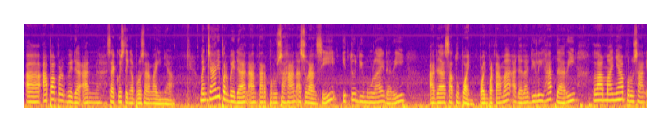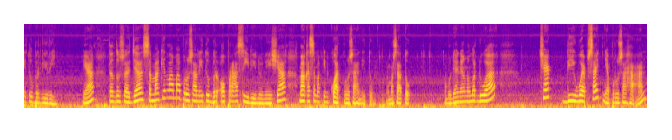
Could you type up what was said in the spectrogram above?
eh, apa perbedaan Sequis dengan perusahaan lainnya? Mencari perbedaan antar perusahaan asuransi itu dimulai dari ada satu poin. Poin pertama adalah dilihat dari lamanya perusahaan itu berdiri ya. Tentu saja semakin lama perusahaan itu beroperasi di Indonesia maka semakin kuat perusahaan itu. Nomor satu. Kemudian yang nomor dua cek di websitenya perusahaan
